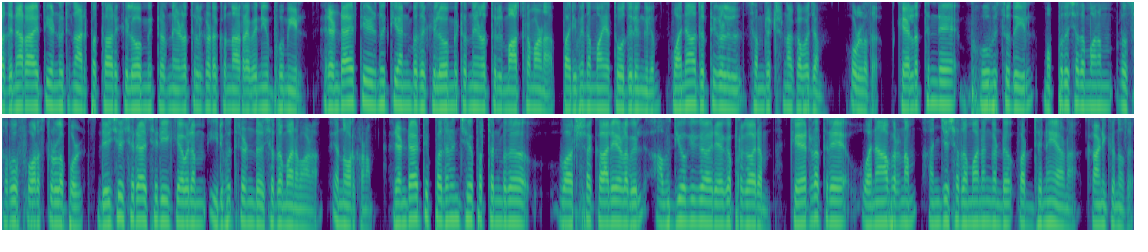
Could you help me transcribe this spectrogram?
പതിനാറായിരത്തി എണ്ണൂറ്റി നാൽപ്പത്തി ആറ് കിലോമീറ്റർ നീളത്തിൽ കിടക്കുന്ന റവന്യൂ ഭൂമിയിൽ രണ്ടായിരത്തി എഴുന്നൂറ്റി അൻപത് കിലോമീറ്റർ നീളത്തിൽ മാത്രമാണ് പരിമിതമായ തോതിലെങ്കിലും വനാതിർത്തികളിൽ സംരക്ഷണ കവചം ഉള്ളത്. കേരളത്തിന്റെ ഭൂവിസ്തൃതിയിൽ മുപ്പത് ശതമാനം റിസർവ് ഫോറസ്റ്റ് ഉള്ളപ്പോൾ ദേശീയ ശരാശരി കേവലം ഇരുപത്തിരണ്ട് ശതമാനമാണ് എന്നോർക്കണം. രണ്ടായിരത്തി പതിനഞ്ച് പത്തൊൻപത് വർഷ കാലയളവിൽ ഔദ്യോഗിക രേഖപ്രകാരം കേരളത്തിലെ വനാവരണം അഞ്ച് ശതമാനം കണ്ട് വർധനയാണ് കാണിക്കുന്നത്.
